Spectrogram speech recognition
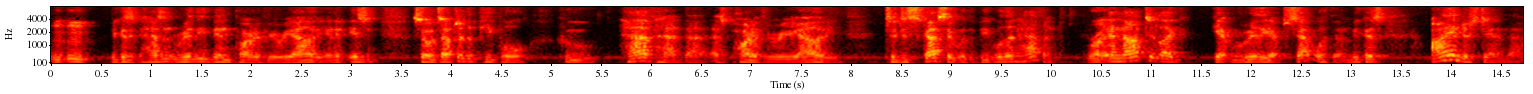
Mm-mm. because it hasn't really been part of your reality and it isn't so it's up to the people who have had that as part of the reality to discuss it with the people that haven't right. and not to like get really upset with them because I understand that.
